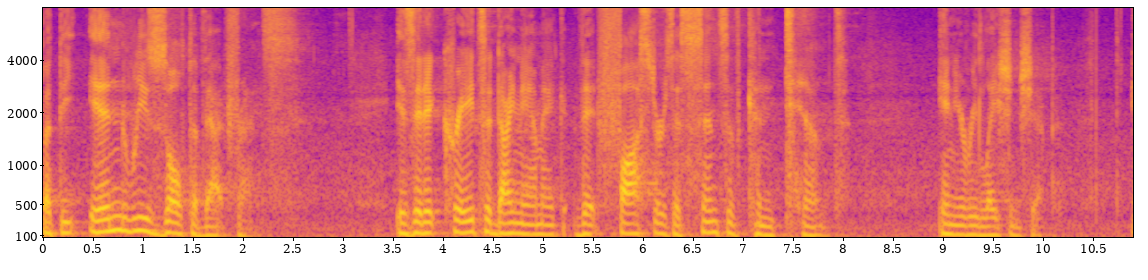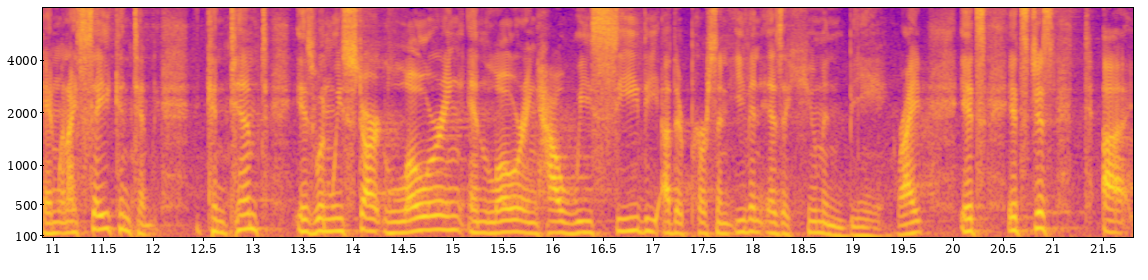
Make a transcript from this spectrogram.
But the end result of that, friends, is that it creates a dynamic that fosters a sense of contempt in your relationship. And when I say contempt, contempt is when we start lowering and lowering how we see the other person, even as a human being, right? It's, it's just, uh,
